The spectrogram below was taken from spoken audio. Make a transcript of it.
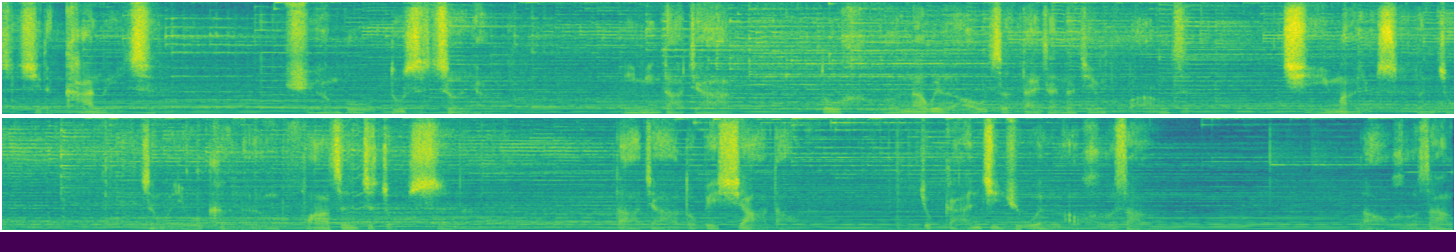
仔细的看了一次，全部都是这样。明明大家都和那位老者待在那间房子，起码有十分钟，怎么有可能发生这种事呢？大家都被吓到了，就赶紧去问老和尚。上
